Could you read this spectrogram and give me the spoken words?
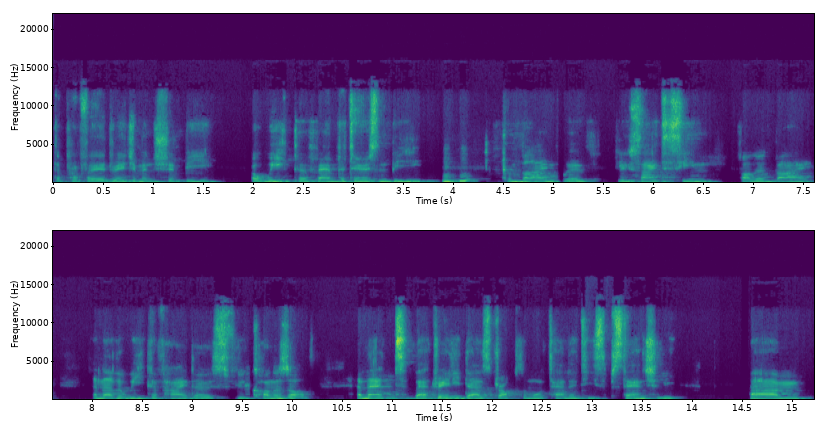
the preferred regimen should be a week of amphotericin B mm-hmm. combined with flucytosine, followed by another week of high dose fluconazole, and that that really does drop the mortality substantially. Um,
